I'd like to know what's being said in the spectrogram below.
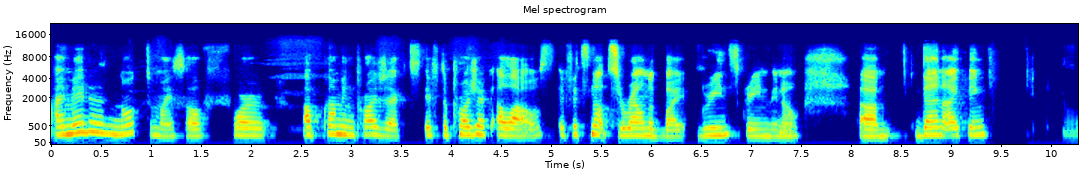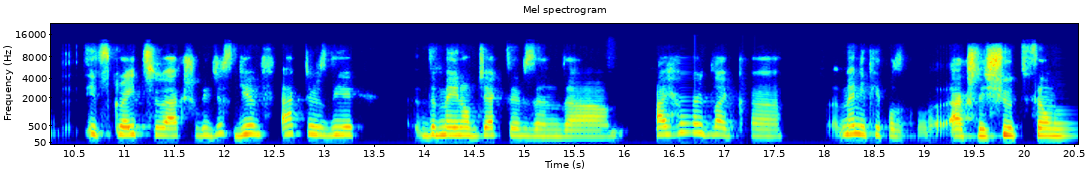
I made a note to myself for upcoming projects, if the project allows, if it's not surrounded by green screen, you know, um, then I think it's great to actually just give actors the the main objectives. And uh, I heard like uh, many people actually shoot films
